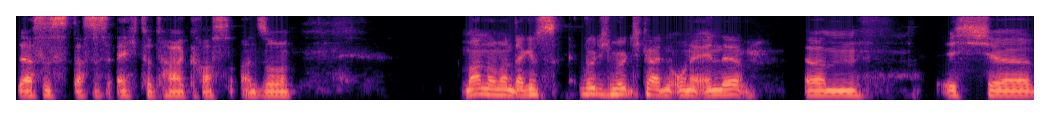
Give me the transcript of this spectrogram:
Das ist, das ist echt total krass. Also, Mann, oh Mann, da gibt es wirklich Möglichkeiten ohne Ende. Ähm, ich, äh,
